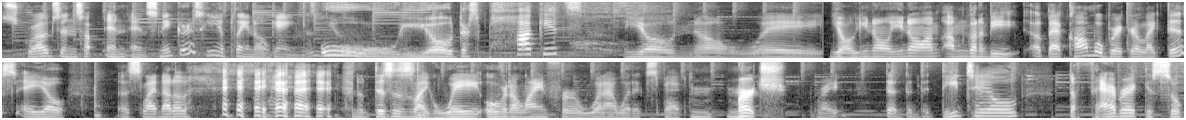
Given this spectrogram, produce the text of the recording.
Scrubs and and and sneakers, he ain't playing no games. Ooh, yo, there's pockets. Yo, no way. Yo, you know, you know, I'm I'm gonna be up at combo breaker like this. Hey, yo, uh, slide that up. this is like way over the line for what I would expect. M merch, right? The, the the detail, the fabric is so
